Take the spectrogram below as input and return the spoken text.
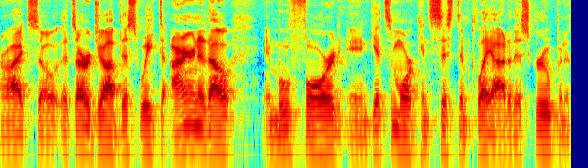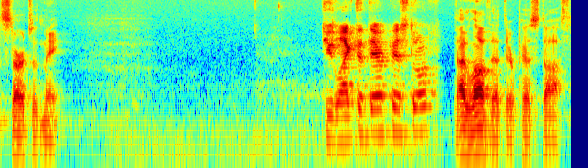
All right, so it's our job this week to iron it out and move forward and get some more consistent play out of this group, and it starts with me. Do you like that they're pissed off? I love that they're pissed off.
